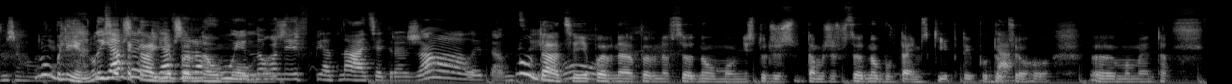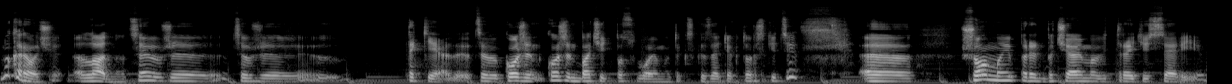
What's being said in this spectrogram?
дуже молоді. Ну, блін, ну, Ну, це я вже, така я є вже певна рахую, ну умовність. вони в 15 рожали там. Ну так, це є ну. певна, певна все одно умовність. Тут же ж там же все одно був таймскіп, типу, до Так. цього е, моменту. Ну, коротше, ладно, це вже це вже таке. Це кожен, кожен бачить по-своєму, так сказати, акторські ці. Е, що ми передбачаємо від третьої серії?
